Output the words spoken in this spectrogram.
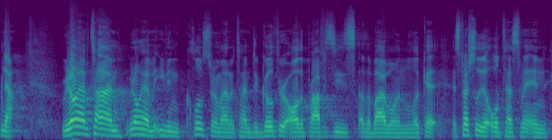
Now, we don't have time, we don't have even closer amount of time to go through all the prophecies of the Bible and look at, especially the Old Testament, and,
